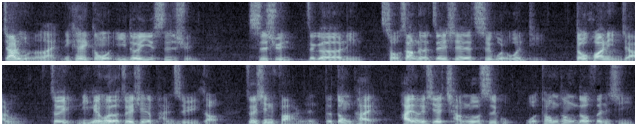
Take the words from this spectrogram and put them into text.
加入我的 Line，你可以跟我一对一咨询，咨询这个你手上的这些持股的问题，都欢迎加入。所以里面会有最新的盘势预告、最新法人的动态，还有一些强弱势股，我通通都分析。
